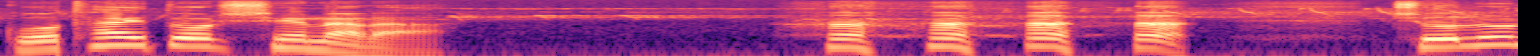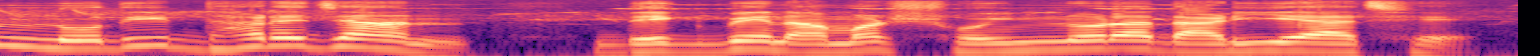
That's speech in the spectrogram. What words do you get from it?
কোথায় তোর সেনারা? চলুন নদীর ধারে যান। দেখবেন আমার সৈন্যরা দাঁড়িয়ে আছে।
